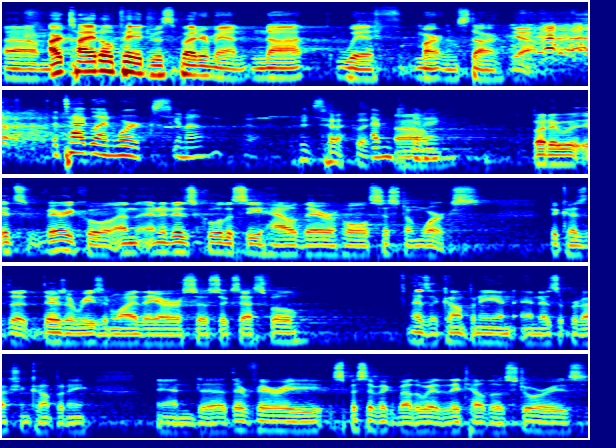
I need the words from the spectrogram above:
Um, Our title page was Spider-Man, not with Martin Starr. yeah. The tagline works, you know. Exactly. I'm Um, kidding. but it, it's very cool, and, and it is cool to see how their whole system works, because the, there's a reason why they are so successful as a company and, and as a production company, and uh, they're very specific about the way that they tell those stories,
